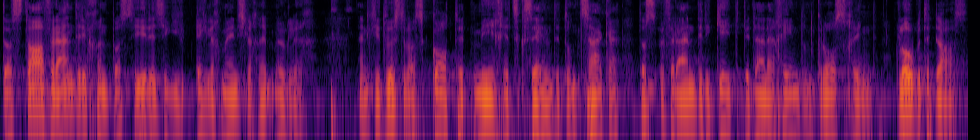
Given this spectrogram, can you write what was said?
dass da eine Veränderung passieren könnte, ist eigentlich menschlich nicht möglich. Dann habe ich gesagt, was, Gott hat mich jetzt gesendet und sagen, dass es eine Veränderung gibt bei diesen Kindern und Grosskind. Glaubt ihr das?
